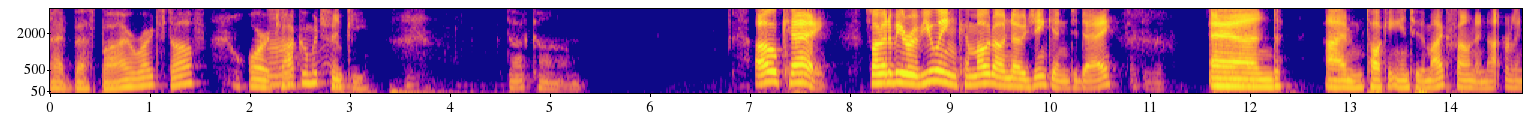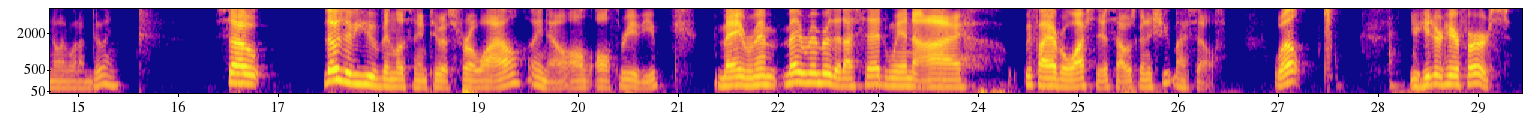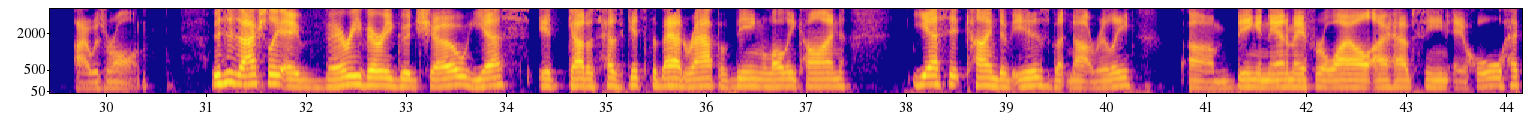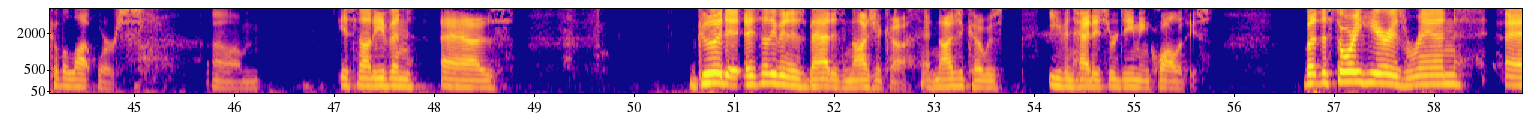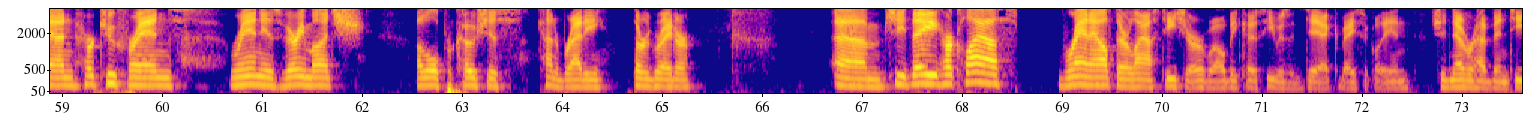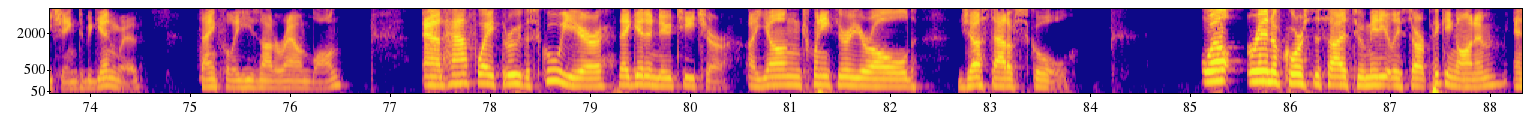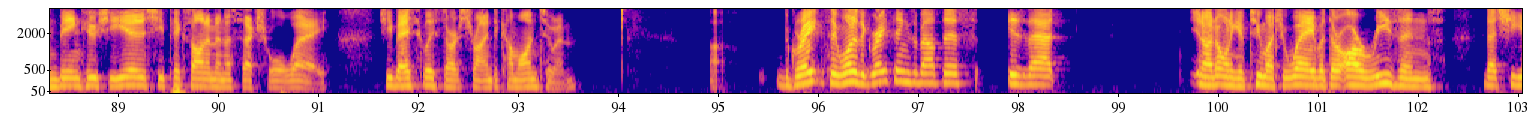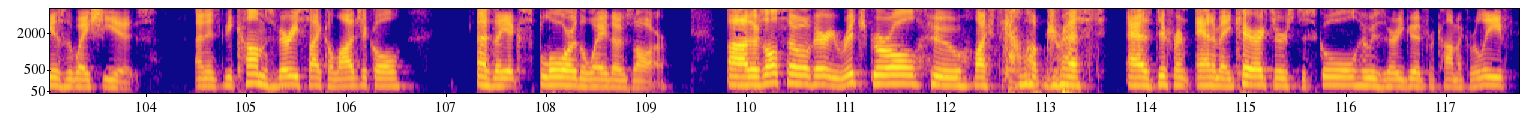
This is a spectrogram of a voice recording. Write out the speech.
At Best Buy, Right Stuf, or Mm, Takumitsuki. Dot com. Okay, so I'm going to be reviewing Komodo no Jinkin today, and I'm talking into the microphone and not really knowing what I'm doing. So, those of you who've been listening to us for a while, you know, all, all three of you, may remember may remember that I said when I, if I ever watched this, I was going to shoot myself. Well, you hit it here first. I was wrong. This is actually a very, very good show. Yes, it got us has gets the bad rap of being lolicon. Yes, it kind of is, but not really. Um, being in anime for a while, I have seen a whole heck of a lot worse. Um, it's not even as good. It's not even as bad as Najica, and Najica was even had its redeeming qualities. But the story here is Rin and her two friends. Rin is very much a little precocious, kind of bratty third grader. Um, she they her class ran out their last teacher, well, because he was a dick, basically, and should never have been teaching to begin with. Thankfully, he's not around long. And halfway through the school year, they get a new teacher, a young 23 year old just out of school. Well, Rin, of course, decides to immediately start picking on him, and being who she is, she picks on him in a sexual way. She basically starts trying to come on to him. Uh, the great thing, one of the great things about this is that, you know, I don't want to give too much away, but there are reasons that she is the way she is. And it becomes very psychological as they explore the way those are. Uh, there's also a very rich girl who likes to come up dressed as different anime characters to school, who is very good for comic relief.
